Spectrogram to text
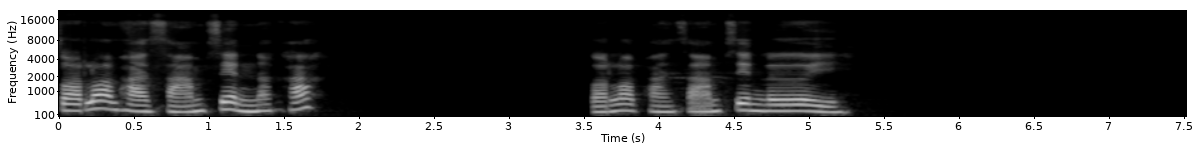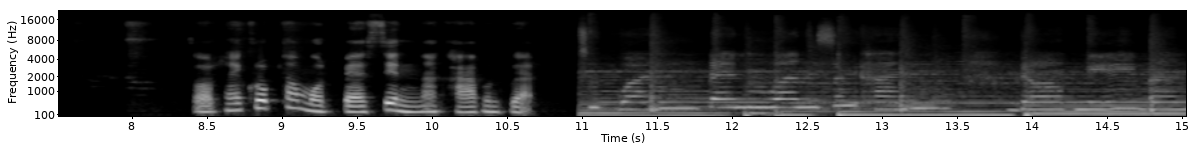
สอดรอดผ่านสามเส้นนะคะ สอดรอดผ่านสามเส้นเลย สอดให้ครบทั้งหมดแปดเส้นนะคะเพื่อนทุันสำคัญดอกนี้มัน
